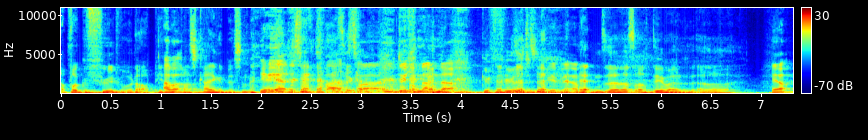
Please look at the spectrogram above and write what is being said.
Obwohl gefühlt wurde auch Peter Aber- Pascal gebissen. Ja, ja, es war, es war durcheinander. gefühlt Zugeben, ja. hätten sie das auch dem, also Ja,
